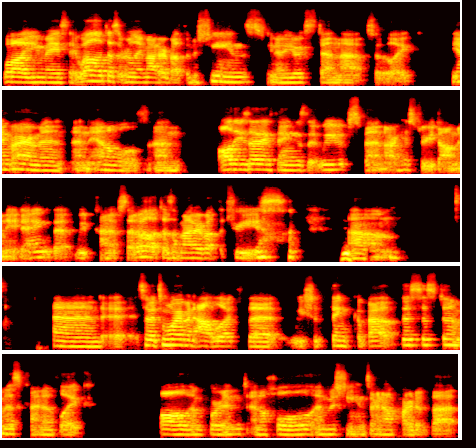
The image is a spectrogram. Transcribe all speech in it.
while you may say, well, it doesn't really matter about the machines, you know, you extend that to like the environment and animals and all these other things that we've spent our history dominating that we've kind of said, well, it doesn't matter about the trees. um, and it, so it's more of an outlook that we should think about this system as kind of like all important and a whole, and machines are now part of that.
